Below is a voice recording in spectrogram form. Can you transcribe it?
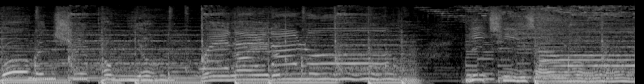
我们是朋友，一起走。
